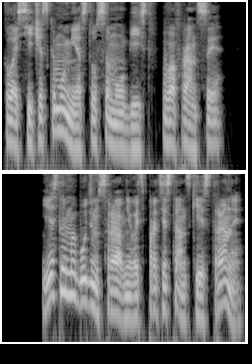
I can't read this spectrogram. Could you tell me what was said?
классическому месту самоубийств во Франции. Если мы будем сравнивать протестантские страны,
